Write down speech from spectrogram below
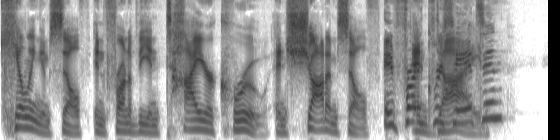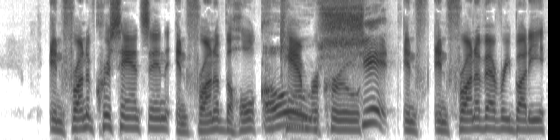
killing himself in front of the entire crew and shot himself in front of Chris died Hansen. In front of Chris Hansen, in front of the whole Oh, camera crew, shit. in in front of everybody,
